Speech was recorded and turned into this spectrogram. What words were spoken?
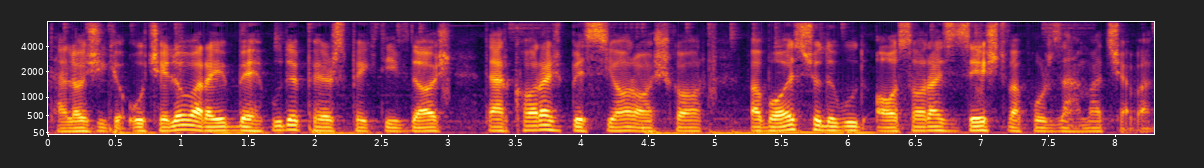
تلاشی که اوچلو برای بهبود پرسپکتیو داشت در کارش بسیار آشکار و باعث شده بود آثارش زشت و پرزحمت شود.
